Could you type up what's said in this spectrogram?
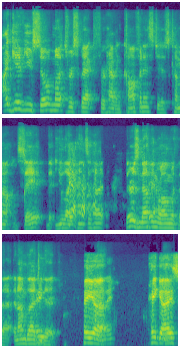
I give you so much respect for having confidence to just come out and say it that you like Yeah. Pizza Hut. There is nothing Yeah. wrong with that, and I'm glad you did. Hey, uh, hey guys,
